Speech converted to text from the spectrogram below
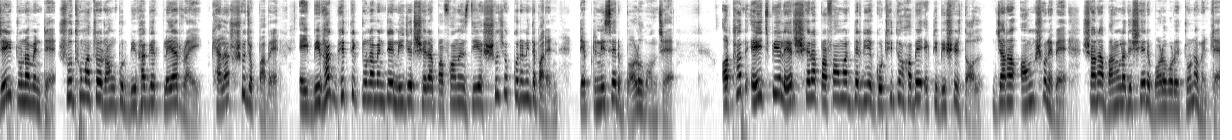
যেই টুর্নামেন্টে শুধুমাত্র রংপুর বিভাগের প্লেয়াররাই খেলার সুযোগ পাবে। এই বিভাগ ভিত্তিক টুর্নামেন্টে নিজের সেরা পারফরমেন্স দিয়ে সুযোগ করে নিতে পারেন টেপ টেনিসের বড় মঞ্চে। অর্থাৎ এইচপিএল এর সেরা পারফর্মারদের নিয়ে গঠিত হবে একটি বিশেষ দল, যারা অংশ নেবে সারা বাংলাদেশের বড় বড় টুর্নামেন্টে।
